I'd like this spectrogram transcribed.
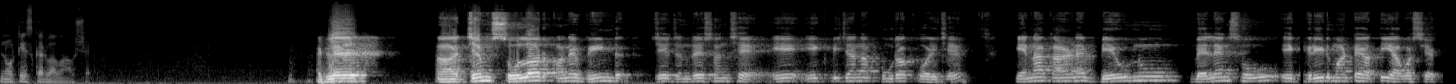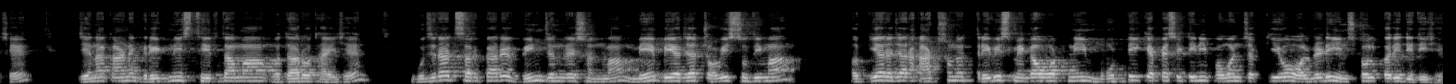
નોટિસ કરવામાં આવશે? એટલે જેમ સોલર અને વિન્ડ જે જનરેશન છે, એ એકબીજાના પૂરક હોય છે એના કારણે બેવનું બેલેન્સ હોવું એ ગ્રીડ માટે અતિ આવશ્યક છે, જેના કારણે ગ્રીડની સ્થિરતામાં વધારો થાય છે. ગુજરાત સરકારે વિન્ડ જનરેશનમાં મે બે હજાર ચોવીસ સુધીમાં અગિયાર હજાર આઠસો ને ત્રેવીસ મેગાવોટની મોટી કેપેસિટીની પવનચક્કીઓ ઓલરેડી ઇન્સ્ટોલ કરી દીધી છે.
